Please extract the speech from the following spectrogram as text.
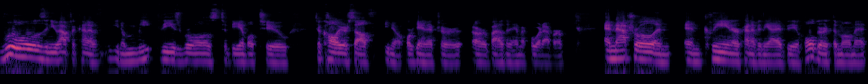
rules and you have to kind of you know meet these rules to be able to to call yourself you know organic or, or biodynamic or whatever and natural and and clean are kind of in the eye of the beholder at the moment.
